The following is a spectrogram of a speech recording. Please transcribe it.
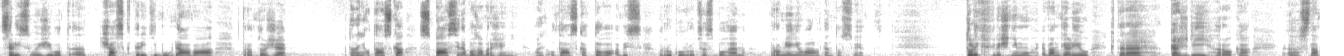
celý svůj život eh, čas, který ti Bůh dává, protože to není otázka spásy nebo zavržení, ale je to otázka toho, abys ruku v ruce s Bohem proměňoval tento svět. Tolik k dnešnímu evangeliu, které každý rok a eh, snad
